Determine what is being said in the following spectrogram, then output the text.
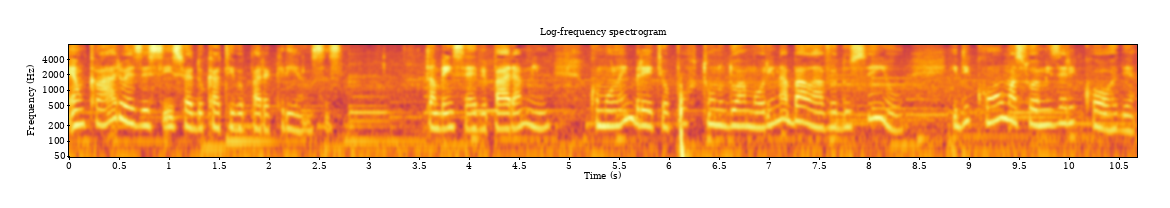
é um claro exercício educativo para crianças. Também serve para mim como lembrete oportuno do amor inabalável do Senhor e de como a sua misericórdia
